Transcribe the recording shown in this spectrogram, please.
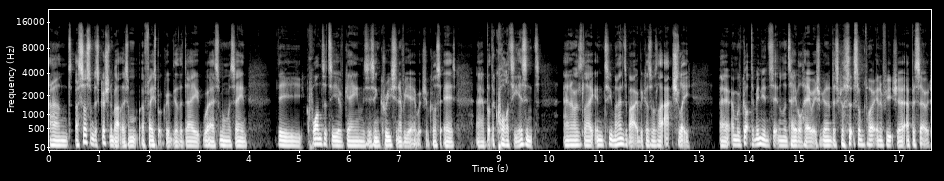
And I saw some discussion about this on a Facebook group the other day where someone was saying the quantity of games is increasing every year, which of course it is, uh, but the quality isn't. And I was like in two minds about it because I was like, actually, uh, and we've got Dominion sitting on the table here, which we're going to discuss at some point in a future episode.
